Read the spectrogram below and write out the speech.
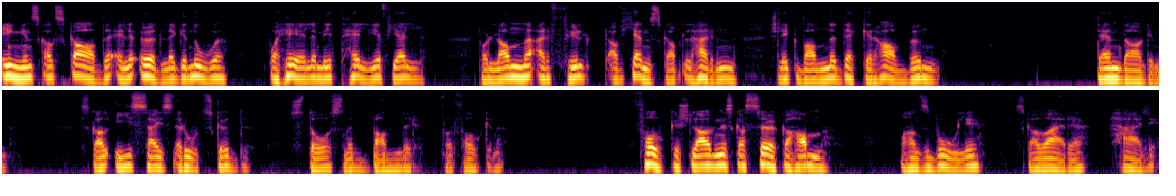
Ingen skal skade eller ødelegge noe på hele mitt hellige fjell, for landet er fylt av kjennskap til Herren, slik vannet dekker havbunnen. Den dagen skal Isais rotskudd stå som et banner for folkene. Folkeslagene skal søke ham, og hans bolig skal være herlig.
